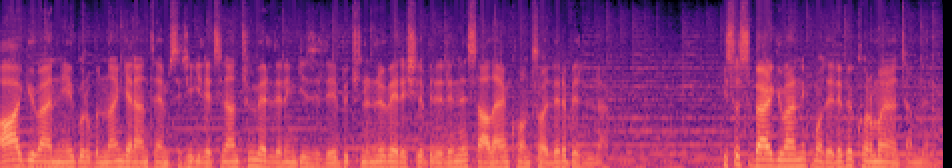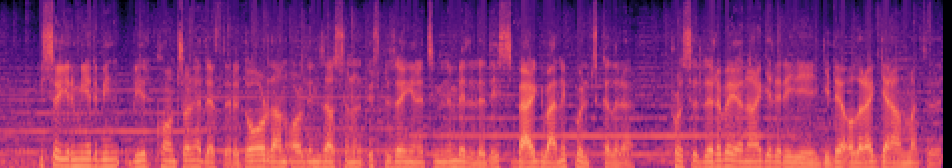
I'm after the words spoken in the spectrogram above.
A güvenliği grubundan gelen temsilci iletilen tüm verilerin gizliliği, bütünlüğü ve erişilebilirliğini sağlayan kontrolleri belirler. ISO siber güvenlik modeli ve koruma yöntemleri. ISO 27001 kontrol hedefleri doğrudan organizasyonun üst düzey yönetiminin belirlediği siber güvenlik politikaları, prosedürleri ve yönergeleriyle ilgili olarak yer almaktadır.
